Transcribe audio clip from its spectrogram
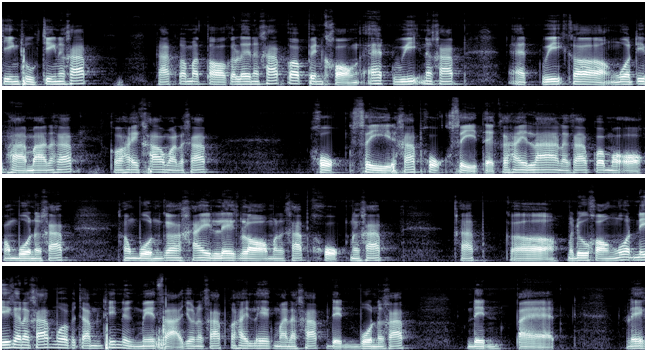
จริงถูกจริงนะครับครับก็มาต่อกันเลยนะครับ ก็เป็นของแอดวินะครับแอดวิก็งวดที่ผ่านมานะครับ ก็ให้เข้ามานะครับ 6 4นะครับ6 4 แต่ก็ให้ล่างนะครับ ก็มาออกข้างบนนะครับ ข้างบนก็ให้เลขรองมานะครับ 6 นะครับครับก็มาดูของงวดนี้กันนะครับ งวดประจำที่ 1 เมษายนนะครับ ก็ให้เลขมานะครับ เด่นบนนะครับ เด่น 8 เลข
